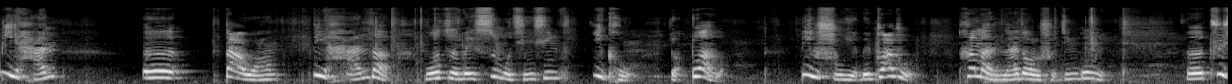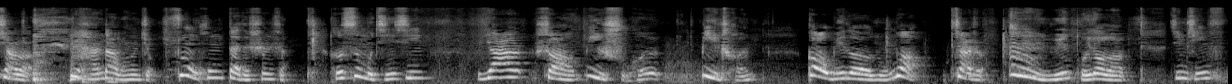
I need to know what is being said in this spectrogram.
碧寒，呃。大王碧寒的脖子被四目琴心一口咬断了，避暑也被抓住。他们来到了水晶宫里，呃，锯下了碧寒大王的脚。孙悟空带在身上，和四目琴心押上避暑和碧尘，告别了龙王，驾着云回到了金平府。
